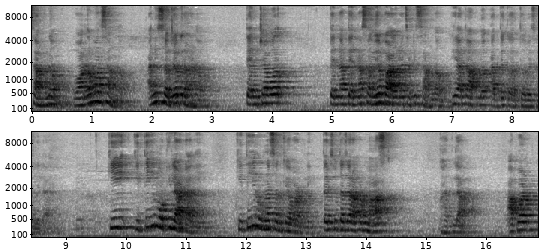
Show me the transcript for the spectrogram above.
सांगणं वारंवार सांगणं आणि सजग राहणं त्यांच्यावर त्यांना त्यांना संयम बाळगण्यासाठी सांगणं हे आता आपलं आद्य कर्तव्य झालेलं आहे. की कितीही मोठी लाट आली कितीही रुग्णसंख्या वाढली तरीसुद्धा जर आपण मास्क घातला आपण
